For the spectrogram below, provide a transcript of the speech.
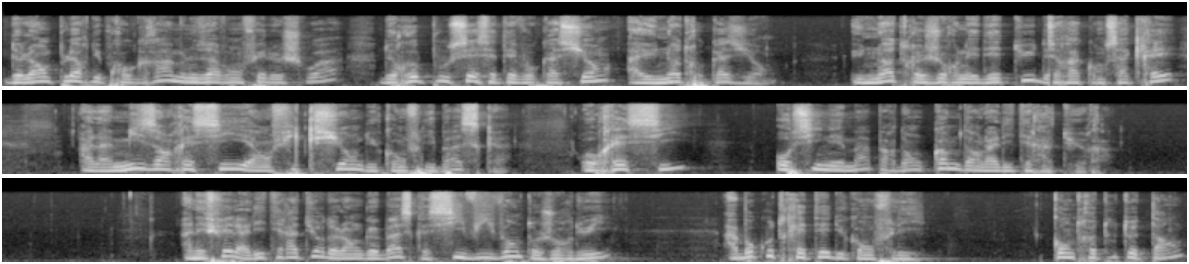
de l'ampleur du programme, nous avons fait le choix de repousser cette évocation à une autre occasion. Une autre journée d'études sera consacrée à la mise en récit et en fiction du conflit basque, au récit, au cinéma, pardon, comme dans la littérature. En effet, la littérature de langue basque, si vivante aujourd'hui, a beaucoup traité du conflit, contre toute, temps,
